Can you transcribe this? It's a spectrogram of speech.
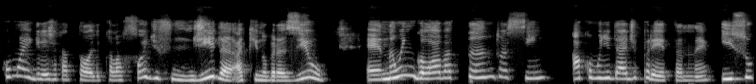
como a Igreja Católica ela foi difundida aqui no Brasil, é, não engloba tanto assim a comunidade preta, né? Isso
